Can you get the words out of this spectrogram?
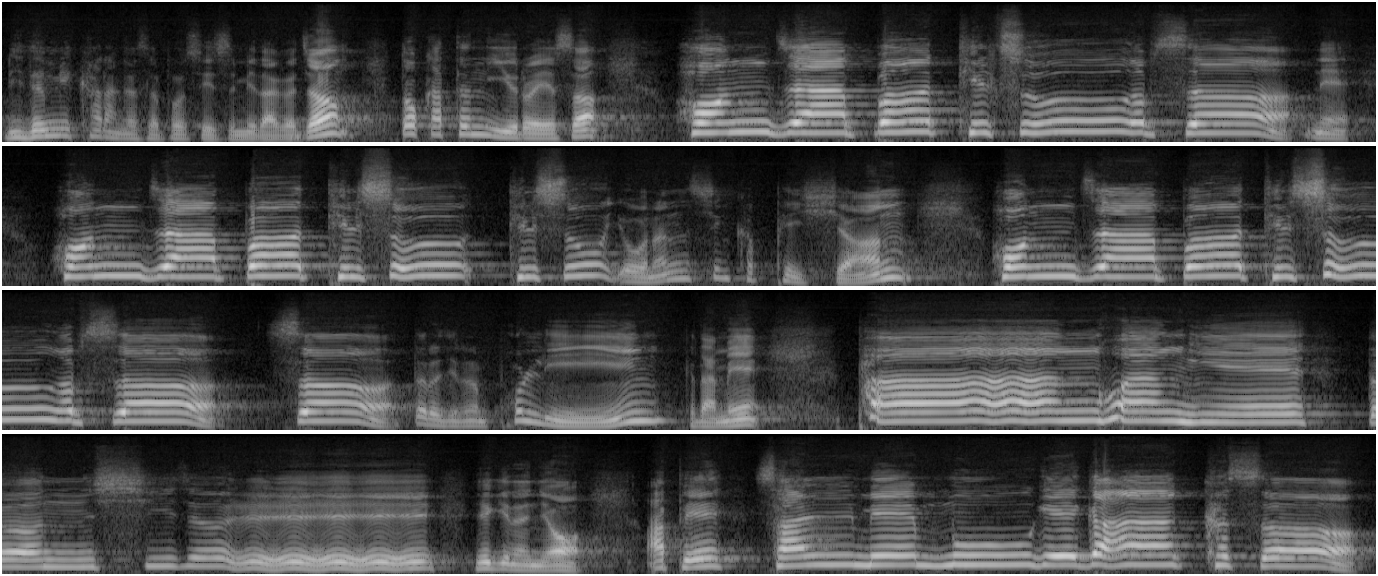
리드미컬한 것을 볼 수 있습니다. 그죠? 똑같은 이유로 해서 혼자 버틸 수 없어. 네. 혼자 버틸 수, 틸 수, 요거는 싱커페이션. 혼자 버틸 수 없어. 써. 떨어지는 폴링. 그 다음에 방황했던 시절. 여기는요 앞에 삶의 무게가 컸어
